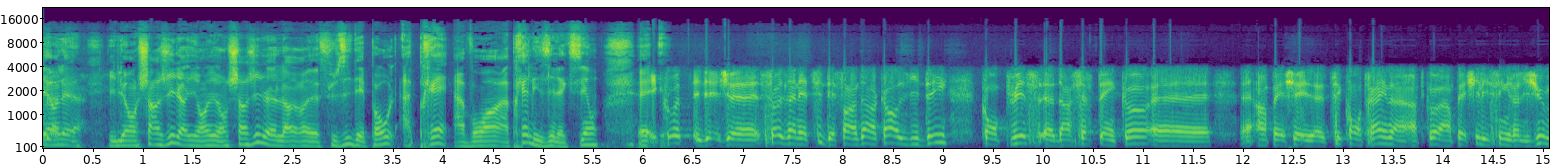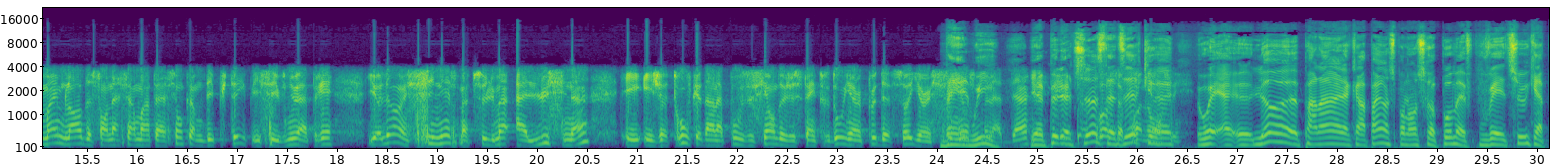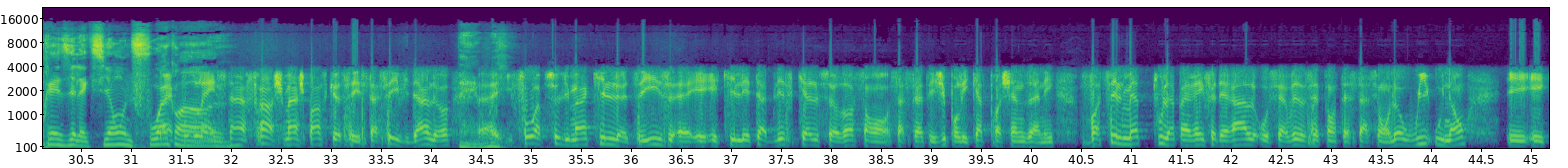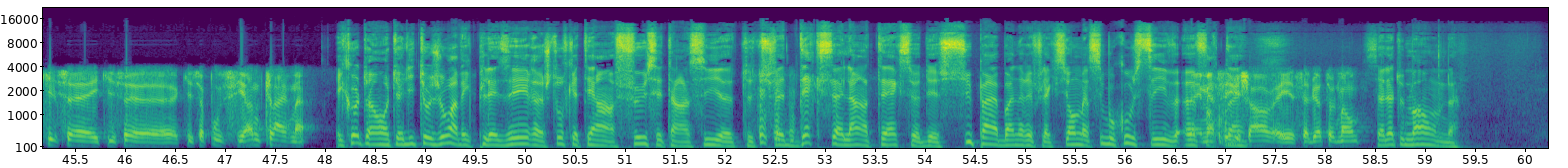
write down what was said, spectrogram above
ils ont, changé, leur, ils ont, changé leur euh, fusil d'épaule après avoir, après les élections. Euh, Écoute, je, Sol Zanetti défendait encore l'idée qu'on puisse, dans certains cas, empêcher, tu sais, contraindre, en tout cas, empêcher les signes religieux, même lors de son assermentation comme député. Puis c'est venu après. Il y a là un cynisme absolument hallucinant. Et, je trouve que dans la position de Justin Trudeau, il y a un peu de ça. Il y a un ben cynisme là-dedans. Il y a un peu de ça, c'est-à-dire que, ouais, là euh, pendant la campagne, on ne se prononcera pas, mais vous pouvez être sûr qu'après les élections, une fois ben, qu'on... Pour l'instant, franchement, je pense que c'est assez évident. Là. Ben euh, il faut absolument qu'il le dise euh, et, qu'il établisse quelle sera son, sa stratégie pour les quatre prochaines années. Va-t-il mettre tout l'appareil fédéral au service de cette contestation-là, oui ou non, et, qu'il se, se, qu'il se positionne clairement? Écoute, on te lit toujours avec plaisir. Je trouve que tu es en feu ces temps-ci. Tu, fais d'excellents textes, de super bonnes réflexions. Merci beaucoup, Steve ben, Merci, Richard, et salut à tout le monde. Salut à tout le monde.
